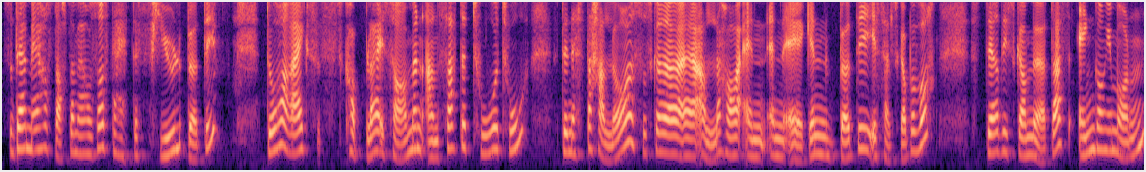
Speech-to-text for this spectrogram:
Så det vi har starta med hos oss, det heter Fuel Buddy. Da har jeg kobla sammen ansatte to og to det neste halvåret så skal eh, alle ha en, en egen buddy i selskapet vårt, der de skal møtes en gang i måneden.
